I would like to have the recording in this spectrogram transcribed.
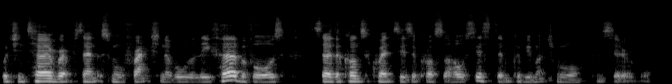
which in turn represent a small fraction of all the leaf herbivores. So the consequences across the whole system could be much more considerable.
